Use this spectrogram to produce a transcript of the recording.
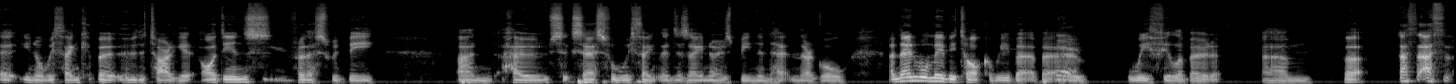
it, you know we think about who the target audience Yeah. for this would be, and how successful we think the designer has been in hitting their goal, and then we'll maybe talk a wee bit about Yeah. how we feel about it. Um, but I, th- I, th-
